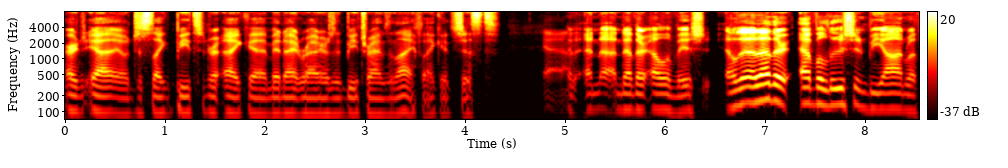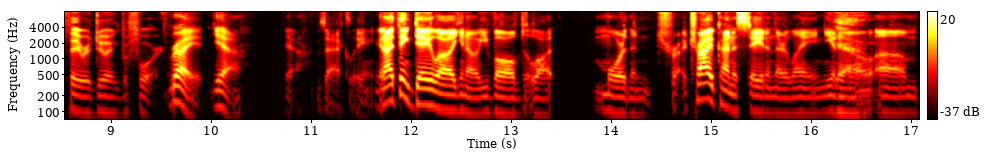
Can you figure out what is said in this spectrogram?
are uh, you know, just like beats and like uh, Midnight Riders and beats rhymes in life. Like it's just yeah, an, an, another elevation, another evolution beyond what they were doing before. right, yeah, yeah, exactly. And I think De La, you know, evolved a lot more than Tri- Tribe. Kind of stayed in their lane, you Yeah. know. Um,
